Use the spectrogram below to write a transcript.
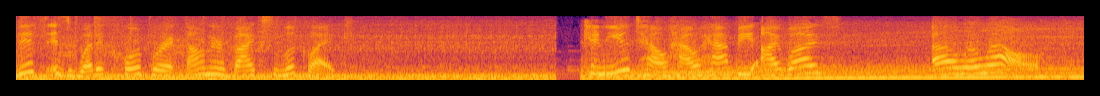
This is what a corporate owner bikes look like. Can you tell how happy I was? LOL.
